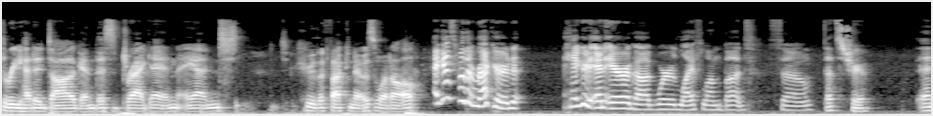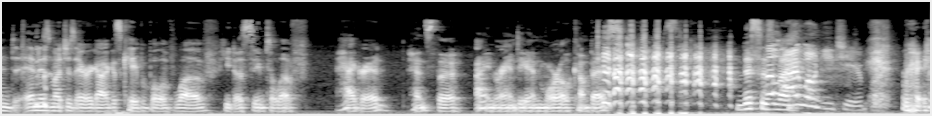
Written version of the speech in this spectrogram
three headed dog and this dragon and who the fuck knows what all. I guess for the record, Hagrid and Aragog were lifelong buds. So That's true. And and as much as Aragog is capable of love, he does seem to love Hagrid, hence the Ayn Randian moral compass. this is well, my I won't eat you. right.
